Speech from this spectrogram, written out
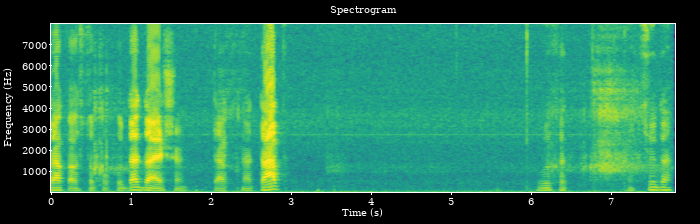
Так, а стоп, а куда дальше? Так, на тап. Выход отсюда.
